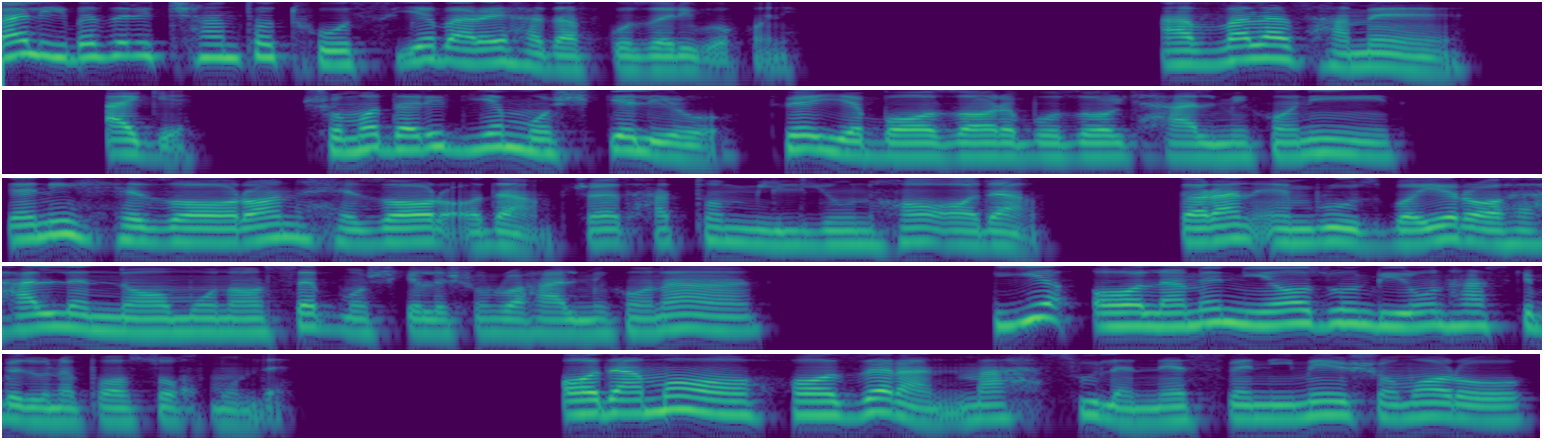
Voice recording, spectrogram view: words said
ولی بذارید چند تا توصیه برای هدف گذاری بکنیم. اول از همه اگه شما دارید یه مشکلی رو توی یه بازار بزرگ حل می‌کنید یعنی هزاران هزار آدم شاید حتی میلیون ها آدم دارن امروز با یه راه حل نامناسب مشکلشون رو حل می‌کنن یه عالمه نیاز اون بیرون هست که بدون پاسخ مونده. آدما حاضرن محصول نصف نیمه شما رو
